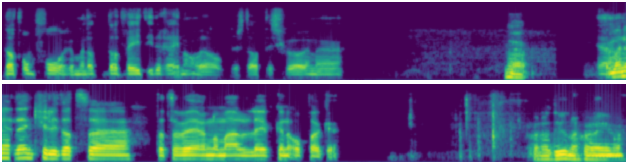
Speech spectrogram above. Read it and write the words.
dat opvolgen. Maar dat, dat weet iedereen al wel. Dus dat is gewoon. eh, Ja. ja. Wanneer denken jullie dat, eh, dat we weer een normale leven kunnen oppakken? Maar dat duurt nog wel even.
